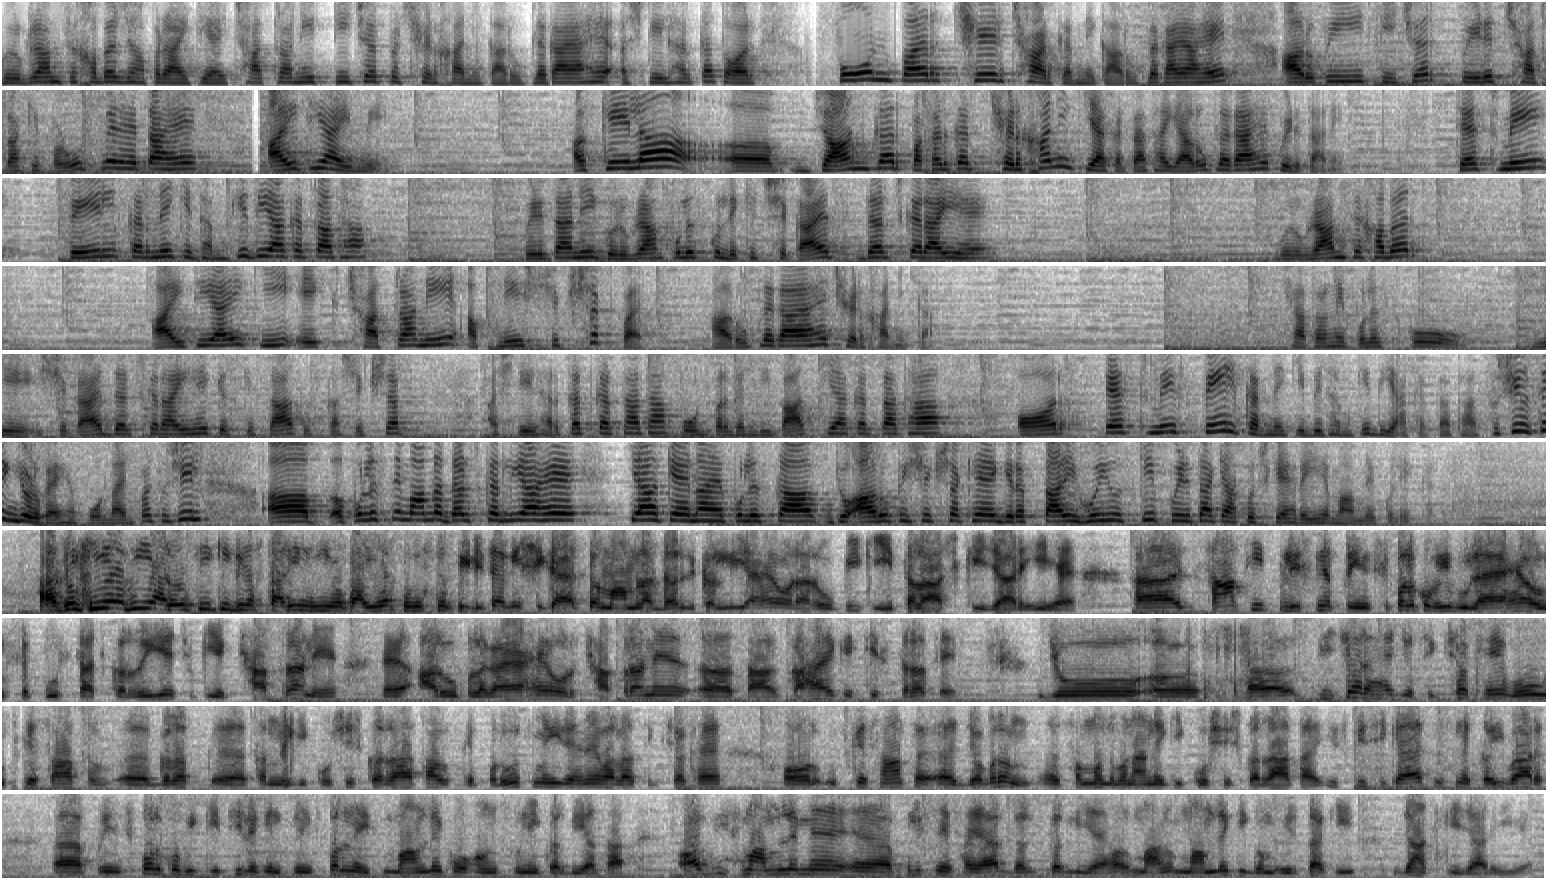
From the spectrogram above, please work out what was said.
गुरुग्राम से खबर, जहाँ पर आईटीआई छात्रा ने टीचर पर छेड़खानी का आरोप लगाया है। अश्लील हरकत और फ़ोन पर छेड़छाड़ करने का आरोप लगाया है। आरोपी टीचर पीड़ित छात्रा के पड़ोस में रहता है। आईटीआई में अकेला जानकर, पकड़कर छेड़खानी किया करता था, यह आरोप लगाया है पीड़िता ने। टेस्ट में फेल करने की धमकी दिया करता था। पीड़िता ने गुरुग्राम पुलिस को लिखित शिकायत दर्ज कराई है। गुरुग्राम से खबर आईटीआई की एक छात्रा ने अपने शिक्षक पर आरोप लगाया है छेड़खानी का। छात्रा ने पुलिस को ये शिकायत दर्ज कराई है कि उसके साथ उसका शिक्षक अश्लील हरकत करता था, फ़ोन पर गंदी बात किया करता था और टेस्ट में फेल करने की भी धमकी दिया करता था। सुशील सिंह जुड़ गए हैं फ़ोन लाइन पर। सुशील पुलिस ने मामला दर्ज कर लिया है। क्या कहना है पुलिस का? जो आरोपी शिक्षक है, गिरफ्तारी हुई उसकी, पीड़िता क्या कुछ कह रही है मामले को लेकर? देखिए, अभी आरोपी की गिरफ्तारी नहीं हो पाई है। पुलिस ने पीड़िता की शिकायत पर मामला दर्ज कर लिया है और आरोपी की तलाश की जा रही है। साथ ही पुलिस ने प्रिंसिपल को भी बुलाया है और उससे पूछताछ कर रही है, चूँकि एक छात्रा ने आरोप लगाया है और छात्रा ने कहा है कि किस तरह से जो टीचर है, जो शिक्षक है, वो उसके साथ गलत करने की कोशिश कर रहा था। उसके पड़ोस में ही रहने वाला शिक्षक है और उसके साथ जबरन संबंध बनाने की कोशिश कर रहा था। इसकी शिकायत उसने कई बार प्रिंसिपल को भी की थी, लेकिन प्रिंसिपल ने इस मामले को अनसुनी कर दिया था। अब इस मामले में पुलिस ने एफआईआर दर्ज कर लिया है और मामले की गंभीरता की जाँच की जा रही है।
